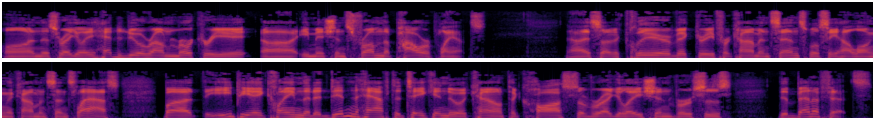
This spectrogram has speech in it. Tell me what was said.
on this regulation had to do around mercury uh, emissions from the power plants. Now, this is a clear victory for common sense. We'll see how long the common sense lasts. But the EPA claimed that it didn't have to take into account the costs of regulation versus the benefits.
